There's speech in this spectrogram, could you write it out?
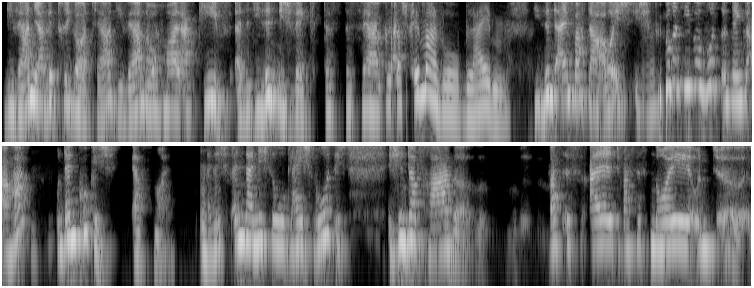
die werden ja getriggert, ja, die werden ja. auch mal aktiv. Also die sind nicht weg. Das, das wäre das wird Quatsch, immer so bleiben. Die sind einfach da, aber ich, ich ja. spüre sie bewusst und denke, aha, mhm. und dann gucke ich erstmal. Mhm. Also ich renne da nicht so gleich los. Ich, ich hinterfrage, was ist alt, was ist neu und äh,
